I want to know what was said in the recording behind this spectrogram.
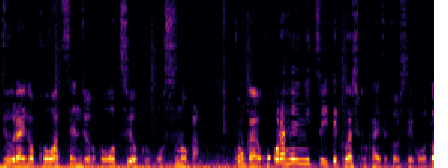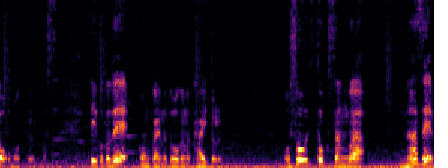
従来の高圧洗浄の方を強く押すのか。今回はここら辺について詳しく解説をしていこうと思っております。ということで、今回の動画のタイトル。お掃除特産は、なぜ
